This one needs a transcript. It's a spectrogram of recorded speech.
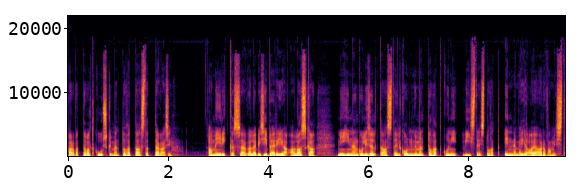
arvatavalt kuuskümmend tuhat aastat tagasi. Ameerikasse aga läbi Siberi ja Alaska nii hinnanguliselt aastail kolmkümmend tuhat kuni viisteist tuhat enne meie aja arvamist.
